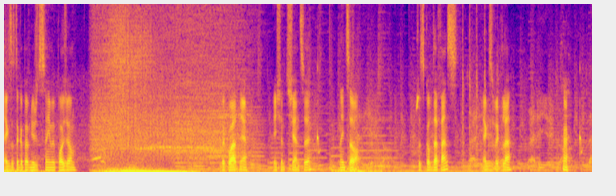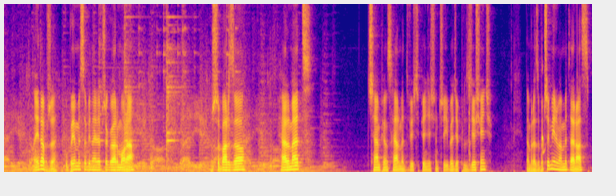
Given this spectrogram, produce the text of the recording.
Jak za tego pewnie, że dostaniemy poziom. Dokładnie. 50 tysięcy. No i co? Wszystko w defense? Jak zwykle. No i dobrze. Kupujemy sobie najlepszego armora. Proszę bardzo. Helmet. Champions Helmet 250, czyli będzie plus 10. Dobra, zobaczymy ile mamy teraz.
